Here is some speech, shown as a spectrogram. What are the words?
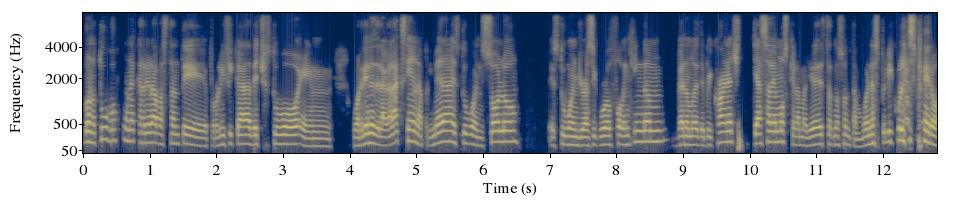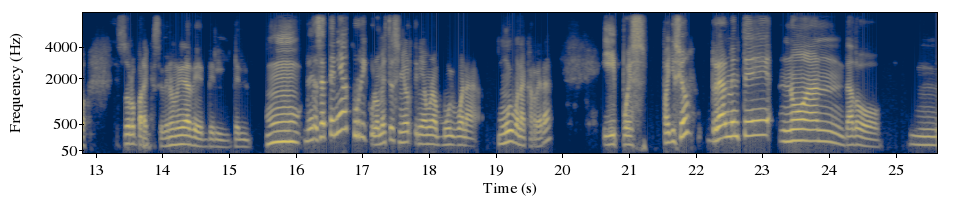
bueno, tuvo una carrera bastante prolífica. De hecho, estuvo en Guardianes de la Galaxia en la primera, estuvo en Solo, estuvo en Jurassic World Fallen Kingdom, Venom Let There Carnage. Ya sabemos que la mayoría de estas no son tan buenas películas, pero solo para que se den una idea de- del... del mm, de- o sea, tenía currículum, este señor tenía una muy buena, muy buena carrera y pues falleció. Realmente no han dado mm,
